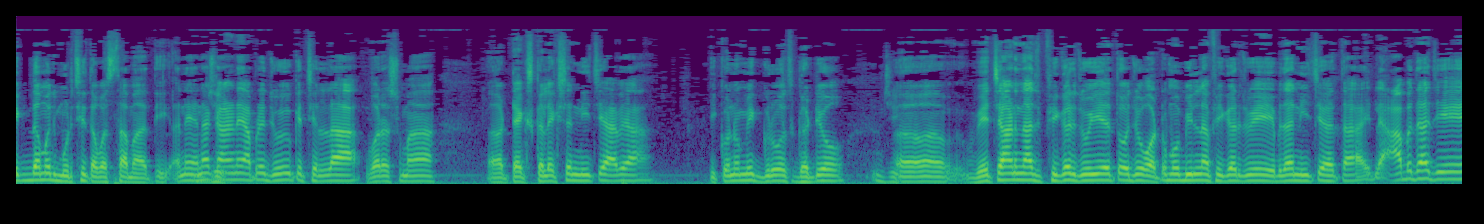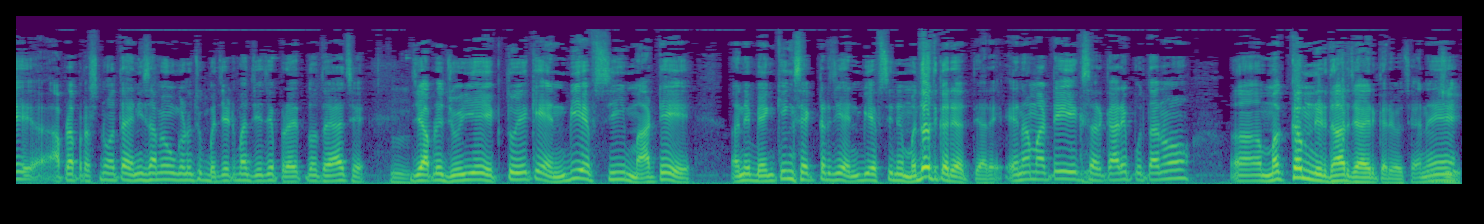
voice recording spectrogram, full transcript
એકદમ જ મૂર્છિત અવસ્થામાં હતી. અને એના કારણે આપણે જોયું કે છેલ્લા વર્ષમાં ટેક્સ કલેક્શન નીચે આવ્યા ઇકોનોમિક ગ્રોથ ઘટ્યો વેચાણના જ ફિગર જોઈએ તો જો ઓટોમોબિલના ફિગર જોઈએ એ બધા નીચે હતા. એટલે આ બધા જે આપણા પ્રશ્નો હતા એની સામે હું ગણું છું બજેટમાં જે જે પ્રયત્નો થયા છે જે આપણે જોઈએ એક તો એ કે એનબીએફસી માટે અને બેન્કિંગ સેક્ટર જે એનબીએફસીને મદદ કરે અત્યારે એના માટે એક સરકારે પોતાનો મક્કમ નિર્ધાર જાહેર કર્યો છે. અને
